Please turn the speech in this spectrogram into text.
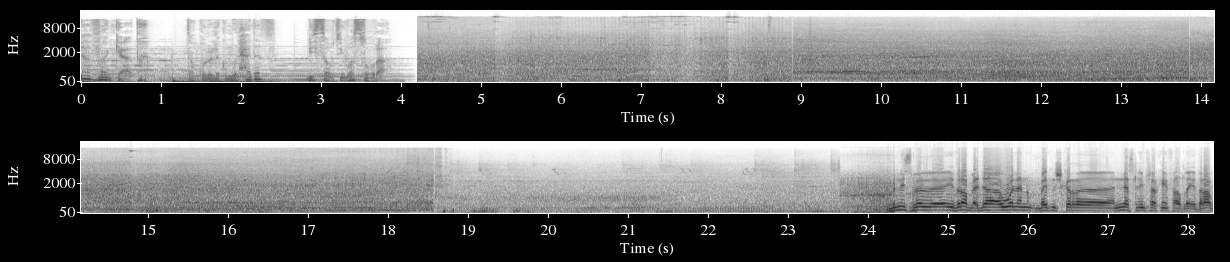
كاف 24 تنقل لكم الحدث بالصوت والصورة. بالنسبة للإضراب بعدا اولا بغيت نشكر آه، الناس اللي مشاركين في هذا الإضراب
